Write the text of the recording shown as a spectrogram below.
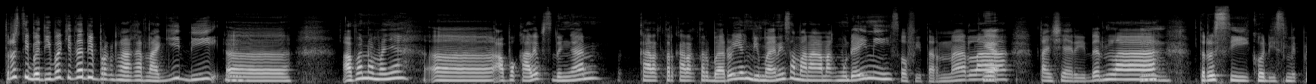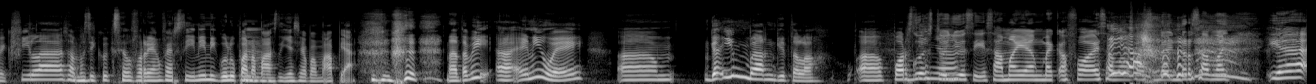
Terus tiba-tiba kita diperkenalkan lagi di eh, apa namanya eh, Apocalypse dengan karakter-karakter baru yang dimainin sama anak-anak muda ini Sophie Turner lah, Ya. Ty Sheridan lah, Hmm. terus si Cody Smith McPhee lah, sama si Quicksilver yang versi ini nih gue lupa Hmm. nama aslinya siapa maaf ya. nah tapi uh, anyway um, gak imbang gitu loh uh, porsinya. Gue setuju sih sama yang McAvoy sama Iya. Fassbender sama ya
